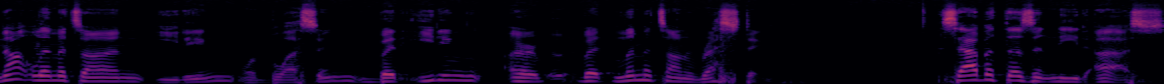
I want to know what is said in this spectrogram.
not limits on eating or blessing, but eating or but limits on resting. Sabbath doesn't need us.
